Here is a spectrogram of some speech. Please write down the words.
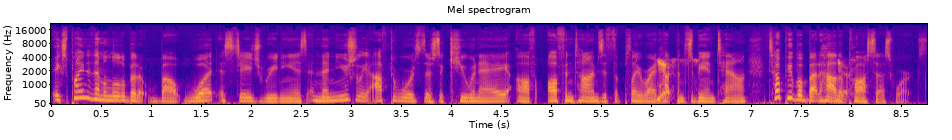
explain to them a little bit about what a stage reading is, and then usually afterwards there's a Q and A. Oftentimes, if the playwright yes. happens to be in town, tell people about how yes. the process works.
